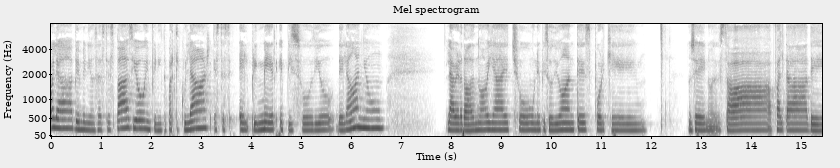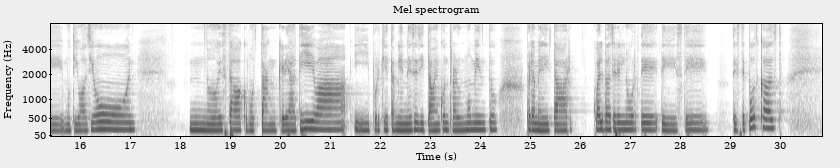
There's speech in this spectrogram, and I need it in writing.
Hola, bienvenidos a este espacio infinito particular. Este es el primer episodio del año. La verdad no había hecho un episodio antes porque, no sé, no estaba falta de motivación, no estaba como tan creativa y porque también necesitaba encontrar un momento para meditar cuál va a ser el norte de este de este podcast.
